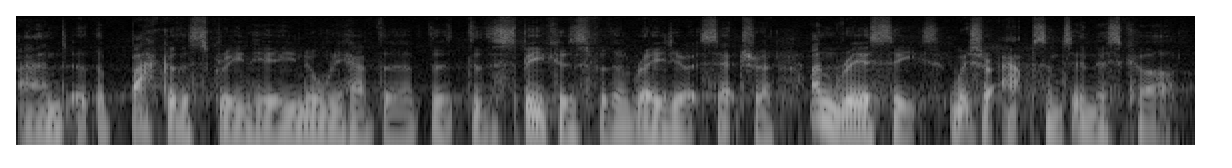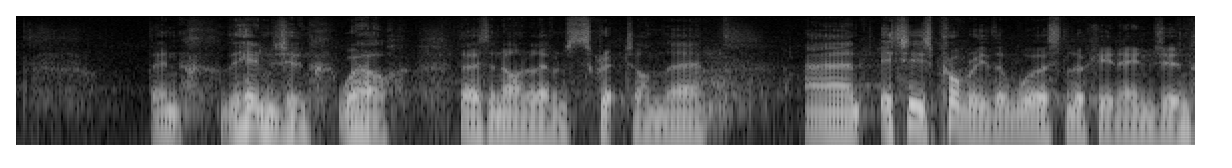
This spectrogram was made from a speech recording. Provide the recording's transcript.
And at the back of the screen here, you normally have the, the, the speakers for the radio, etc., and rear seats, which are absent in this car. Then the engine, well, there's a 911 script on there. And it is probably the worst looking engine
